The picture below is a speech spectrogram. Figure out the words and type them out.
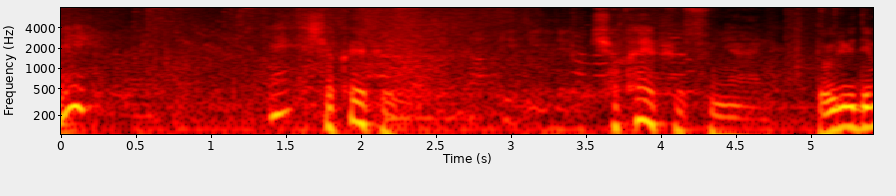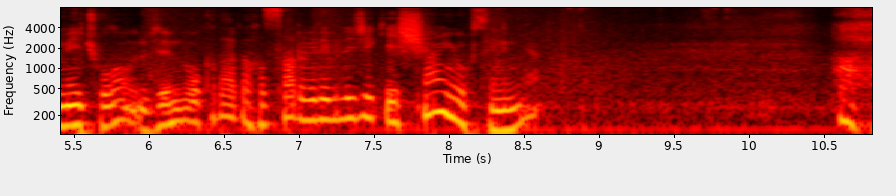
Ne? Ne? Şaka yapıyorsun. Şaka yapıyorsun yani. Böyle bir damage olamaz. Üzerinde o kadar da hasar verebilecek eşyan yok senin ya. Ah,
